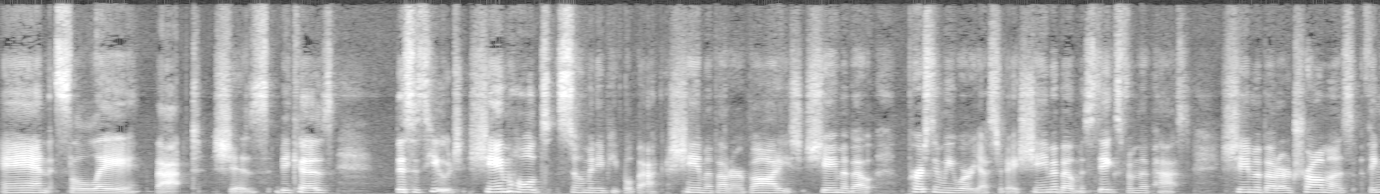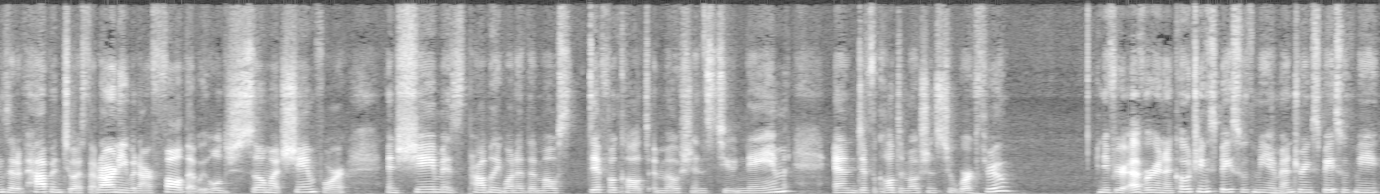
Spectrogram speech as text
and slay that shiz because this is huge. Shame holds so many people back. Shame about our bodies, shame about the person we were yesterday, shame about mistakes from the past, shame about our traumas, things that have happened to us that aren't even our fault that we hold so much shame for. And shame is probably one of the most difficult emotions to name and difficult emotions to work through. And if you're ever in a coaching space with me, a mentoring space with me,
